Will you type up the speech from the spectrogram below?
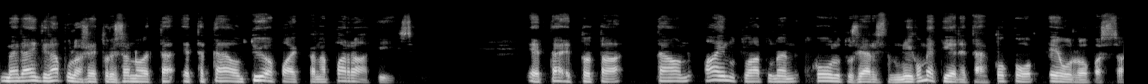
meidän entinen apulaisehtori sanoi, että, että tämä on työpaikkana paratiisi. Että et, tota, tämä on ainutlaatuinen koulutusjärjestelmä, niin kuin me tiedetään koko Euroopassa.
